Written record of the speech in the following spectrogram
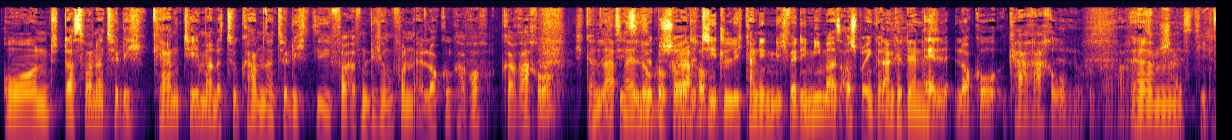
Und das war natürlich Kernthema. Dazu kam natürlich die Veröffentlichung von El Loco Carajo. Ich kann La- El Loco bescheuerte? Titel. Ich kann ihn, ich werde ihn niemals aussprechen können. Danke, Dennis. El Loco Carajo. Loco Carajo, das ist ein Ähm, Scheißtitel.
